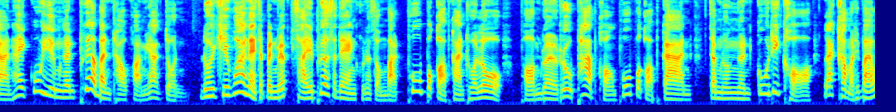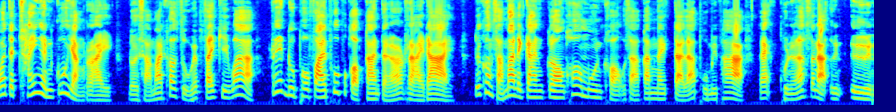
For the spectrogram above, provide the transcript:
การให้กู้ยืมเงินเพื่อบรรเทาความยากจนโดยคิดว่าเนี่ยจะเป็นเว็บไซต์เพื่อแสดงคุณสมบัติผู้ประกอบการทั่วโลก ร้อมด้วยรูปภาพของผู้ประกอบการจำนวนเงินกู้ที่ขอ และคำอธิบายว่าจะใช้เงินกู้อย่างไร โดยสามารถเข้าสู่เว็บไซต์คีว่า เรียกดูโปรไฟล์ผู้ประกอบการแต่ละรายได้ด้วยความสามารถในการกรองข้อมูลของอุตสาหกรรมในแต่ละภูมิภาค และคุณลักษณะอื่น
